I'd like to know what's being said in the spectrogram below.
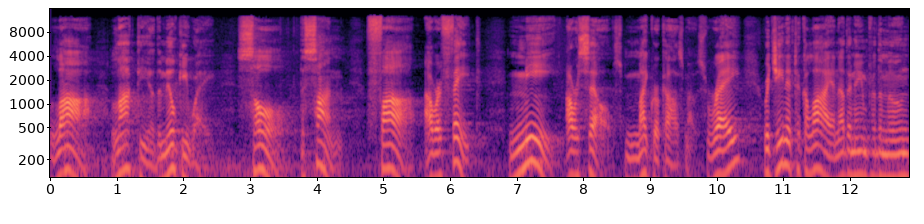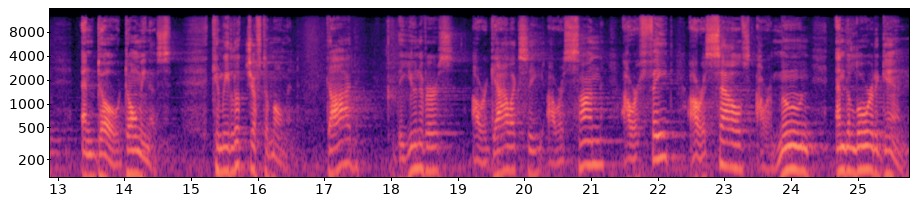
La, Lactea, the Milky Way, Sol, the sun, Fa, our fate, Me, ourselves, microcosmos, Re, Regina Tucali, another name for the moon, and Do, Dominus. Can we look just a moment? God, the universe, our galaxy, our sun, our fate, ourselves, our moon, and the Lord again.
